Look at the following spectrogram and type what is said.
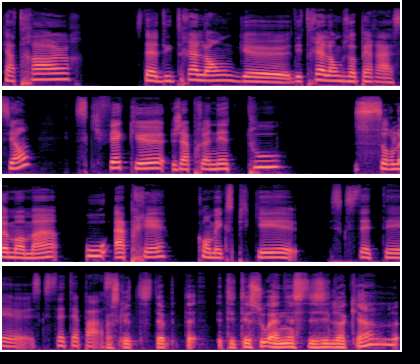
quatre heures. C'était des très longues, euh, des très longues opérations, ce qui fait que j'apprenais tout sur le moment ou après qu'on m'expliquait ce qui s'était euh, ce qui s'était passé. Parce que tu étais sous anesthésie locale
